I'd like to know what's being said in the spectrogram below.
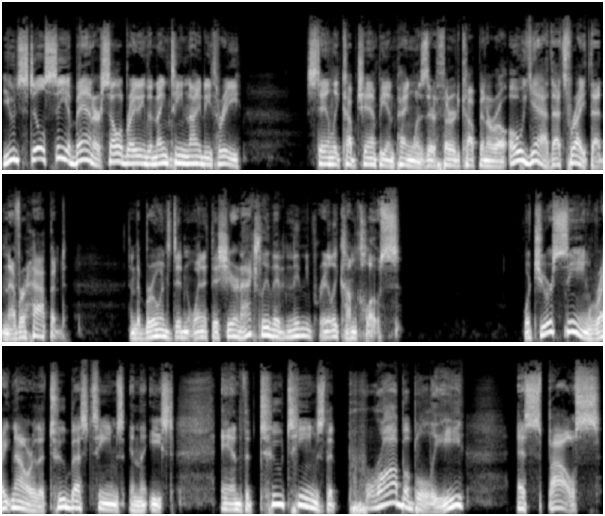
you'd still see a banner celebrating the 1993 Stanley Cup champion Penguins, their third cup in a row. Oh, yeah, that's right. That never happened. And the Bruins didn't win it this year. And actually, they didn't even really come close. What you're seeing right now are the two best teams in the East and the two teams that probably espouse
